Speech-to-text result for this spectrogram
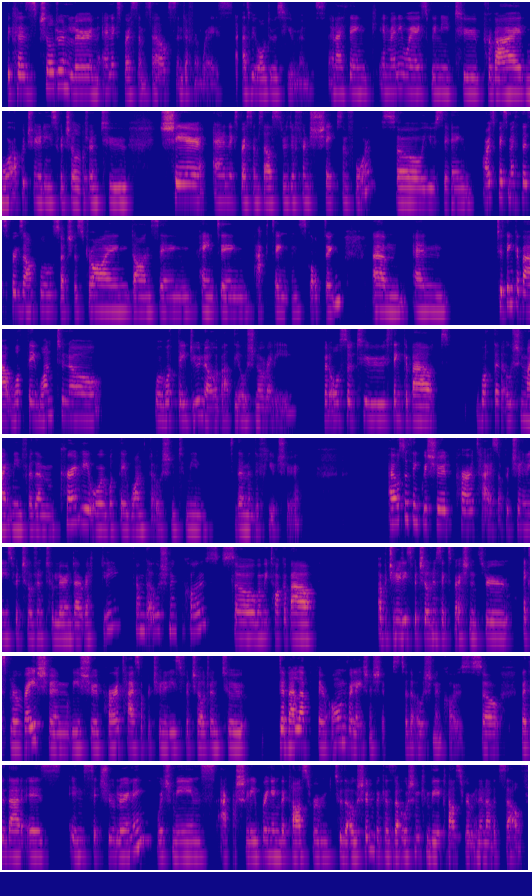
because children learn and express themselves in different ways as we all do as humans. And i think in many ways we need to provide more opportunities for children to share and express themselves through different shapes and forms. So, using arts based methods, for example, such as drawing, dancing, painting, acting, sculpting, um, and to think about what they want to know or what they do know about the ocean already, but also to think about what the ocean might mean for them currently or what they want the ocean to mean to them in the future. I also think we should prioritize opportunities for children to learn directly from the ocean and coast. So when we talk about opportunities for children's expression through exploration, we should prioritize opportunities for children to develop their own relationships to the ocean and coast. So, whether that is in situ learning, which means actually bringing the classroom to the ocean, because the ocean can be a classroom in and of itself.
